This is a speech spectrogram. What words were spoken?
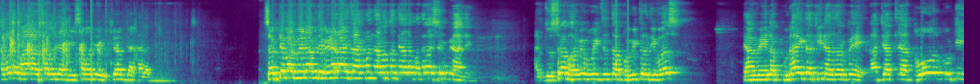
समग्र महाराष्ट्रामध्ये देशामध्ये विक्रम त्या सप्टेंबर महिन्यामध्ये गणरायाचं आगमन झालं होतं त्याला पंधराशे रुपये आले. आणि दुसरा भाव्य भूमीचा पवित्र दिवस त्यावेळेला पुन्हा एकदा तीन हजार रुपये. राज्यातल्या दोन कोटी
